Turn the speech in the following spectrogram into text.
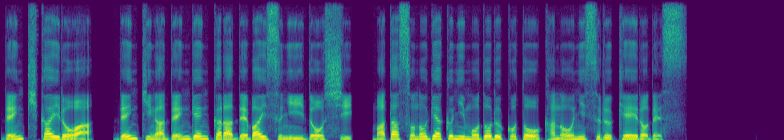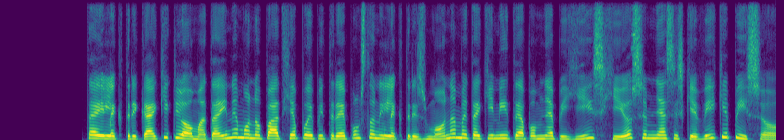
電気回路は、電気が電源からデバイスに移動し、またその逆に戻ることを可能にする経路です。 Τα ηλεκτρικά κυκλώματα είναι μονοπάτια που επιτρέπουν στον ηλεκτρισμό να μετακινείται από μια πηγή ισχύω σε μια συσκευή και πίσω.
